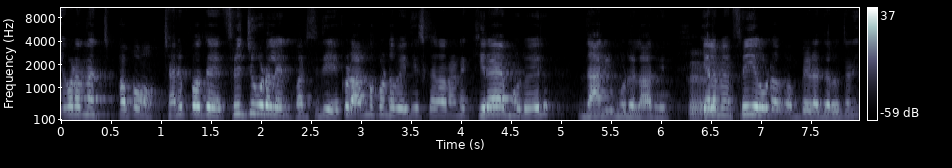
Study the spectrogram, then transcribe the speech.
ఎక్కడన్నా పాపం చనిపోతే ఫ్రిడ్జ్ కూడా లేని పరిస్థితి. ఎక్కడ అమ్మకుండా పోయి తీసుకురావాలంటే కిరాయి మూడు వేలు దానికి మూడు వేలు ఆరు వేలు. ఇలా మేము ఫ్రీ కూడా పంపించడం జరుగుతుంది.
